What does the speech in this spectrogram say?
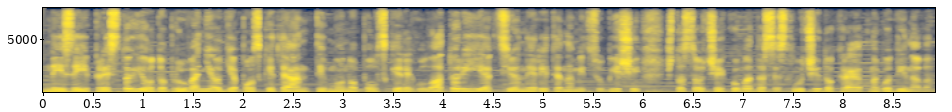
Незе и престои одобрување од јапонските антимонополски регулатори и акционерите на Мицубиши, што се очекува да се случи до крајот на годинава.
